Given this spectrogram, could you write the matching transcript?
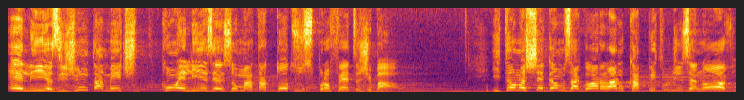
Elias, e juntamente com Elias eles vão matar todos os profetas de Baal. Então nós chegamos agora lá no capítulo 19,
